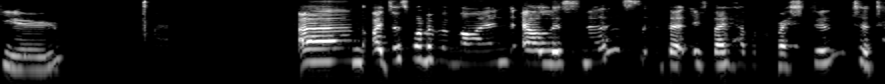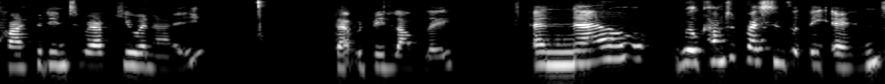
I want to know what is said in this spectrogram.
you. Um, I just want to remind our listeners that if they have a question to type it into our Q&A, that would be lovely. And now we'll come to questions at the end,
